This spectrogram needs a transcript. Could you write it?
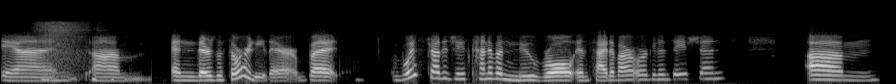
and um, and there's authority there. But voice strategy is kind of a new role inside of our organization. Um,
